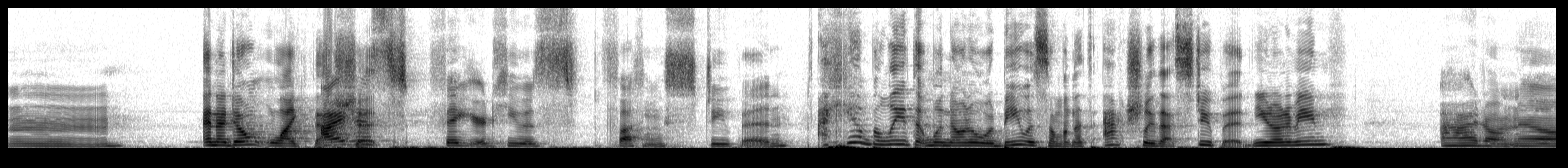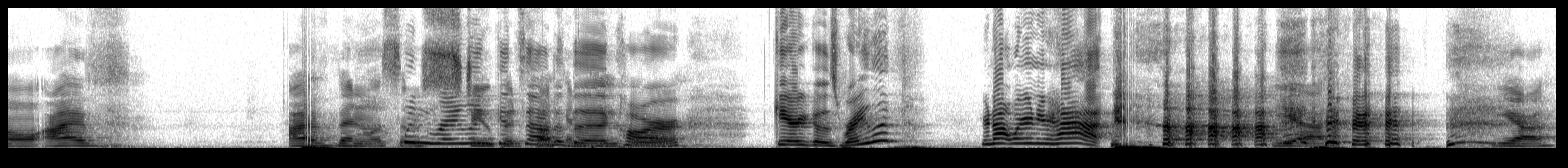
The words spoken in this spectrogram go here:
And I don't like that shit. I shit. just figured he was fucking stupid. I can't believe that Winona would be with someone that's actually that stupid. You know what I mean? I don't know. I've I've been with some stupid. when Raylan stupid gets out of the people. car, Gary goes, Raylan, you're not wearing your hat. Yeah. yeah.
